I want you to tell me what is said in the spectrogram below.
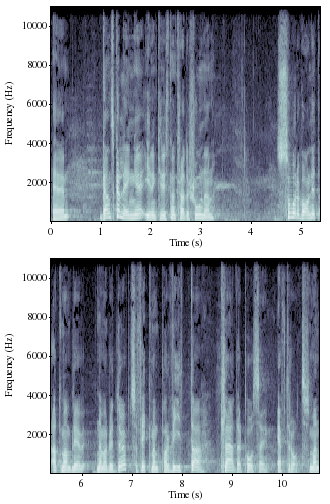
Eh, ganska länge i den kristna traditionen så var det vanligt att man blev, när man blev döpt så fick man ett par vita kläder på sig efteråt. Så man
